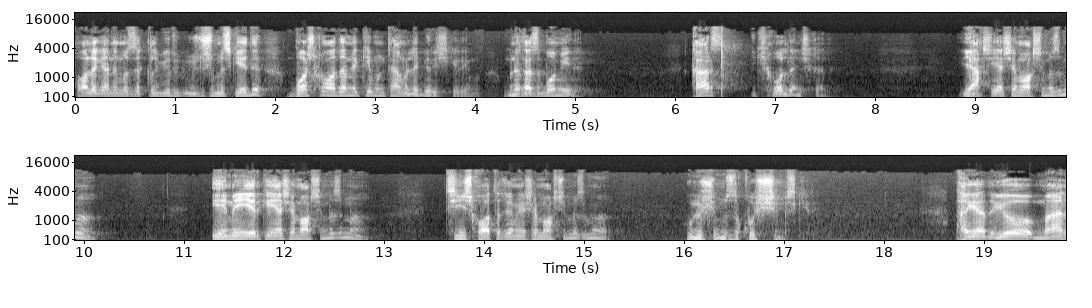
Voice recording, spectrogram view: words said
xohlaganimizni qilib yurishimiz kerakda boshqa odamlar kim uni ta'minlab berishi kerakmi? Bunaqasi bo'lmaydi. Qarz ikki qo'ldan chiqadi. Yaxshi yashamoqchimizmi? Emin erkin yashamoqchimizmi? Tinch xotirjam yashamoqchimizmi? Ulushimizni qo'shishimiz kerak. Agarda yo'q man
